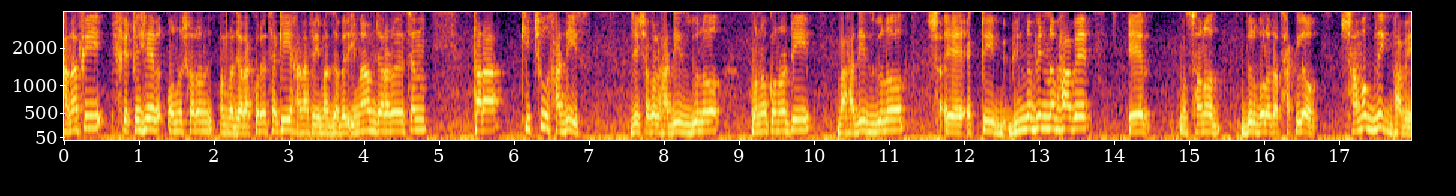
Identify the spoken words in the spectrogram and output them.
হানাফি ফিকহের অনুসরণ আমরা যারা করে থাকি, হানাফি মাযহাবের ইমাম যারা রয়েছেন তারা কিছু হাদিস, যে সকল হাদিসগুলো কোনো কোনোটি বা হাদিসগুলো একটি ভিন্ন ভিন্নভাবে এর সনদ দুর্বলতা থাকলেও সামগ্রিকভাবে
